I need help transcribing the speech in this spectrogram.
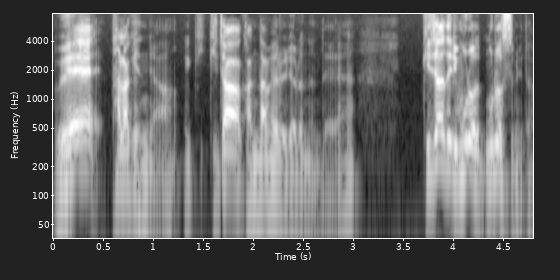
왜 탈락했냐 기- 기자 간담회를 열었는데 기자들이 물었, 물었습니다.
